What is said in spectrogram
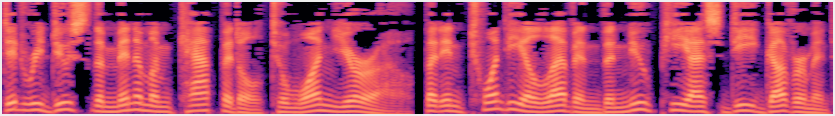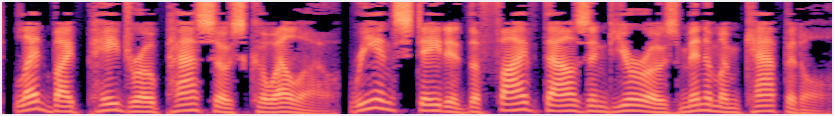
did reduce the minimum capital to €1, Euro, but in 2011 the new PSD government, led by Pedro Passos Coelho, reinstated the €5,000 Euros minimum capital,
